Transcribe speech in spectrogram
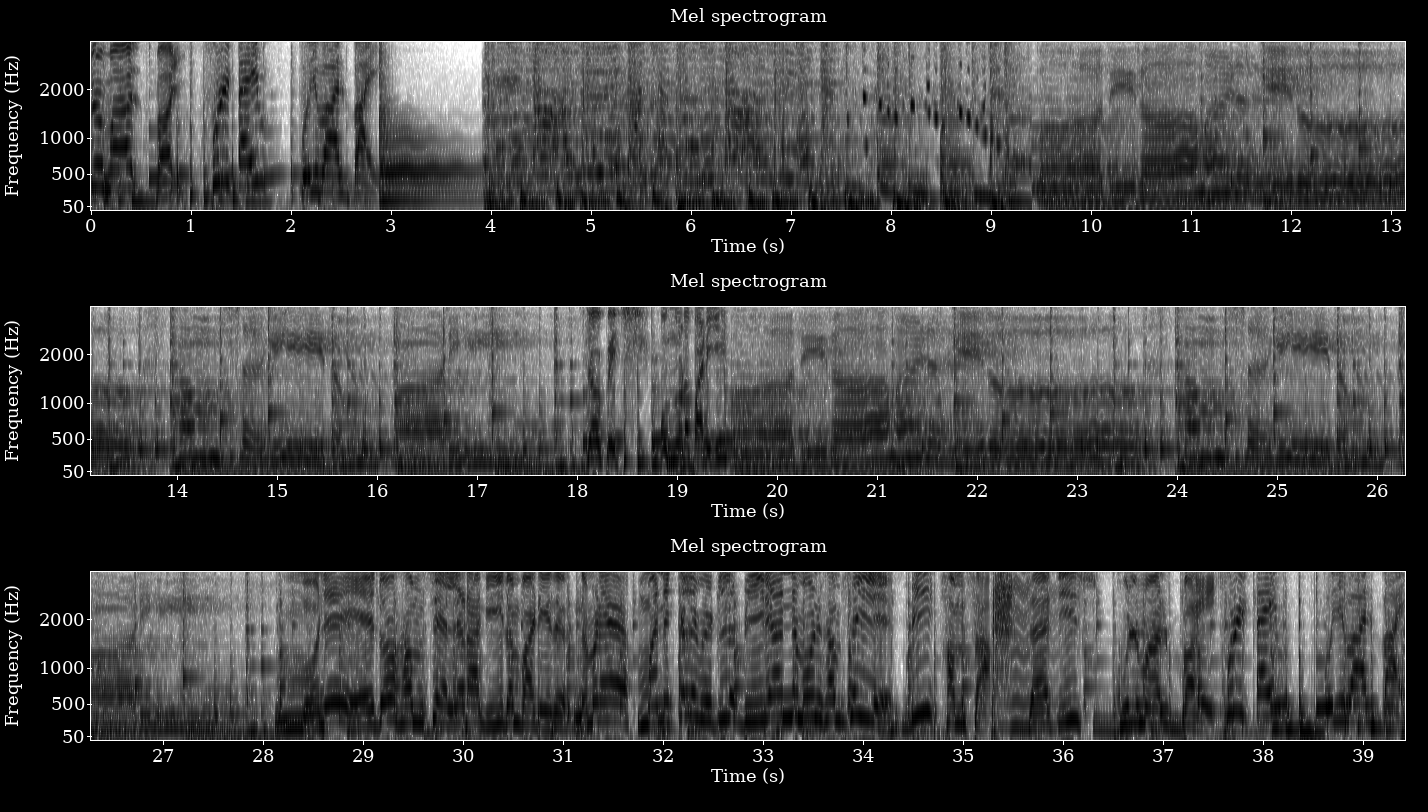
Gulumal by full time പുലുമാൽ by പാതിരാമഴ ഏതോ ഹംസഗീതം പാടി. സ്റ്റോപ്പ് ഇറ്റ് ഒന്നുകൂടെ പാടിയേ പാതിരാമഴ ഏതോ ഹംസഗീതം പാടി. മോനെ ഏതോ ഹംസ അല്ലടാ ഗീതം പാടിയത്. നമ്മുടെ മനക്കൽ വീട്ടിലെ ബീരാന്റെ മോൻ ഹംസ ഇല്ലേ ബി ഹംസ. ദാറ്റ് ഈസ് ഗുൽമാൽ ബൈ ഫുൾ ടൈം പുലിവാൽ ബൈ.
